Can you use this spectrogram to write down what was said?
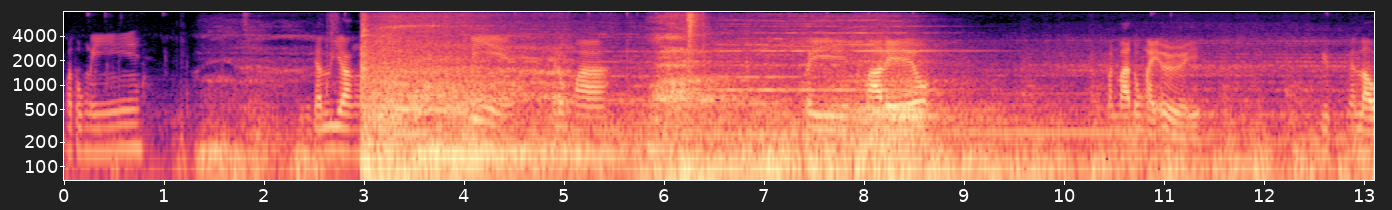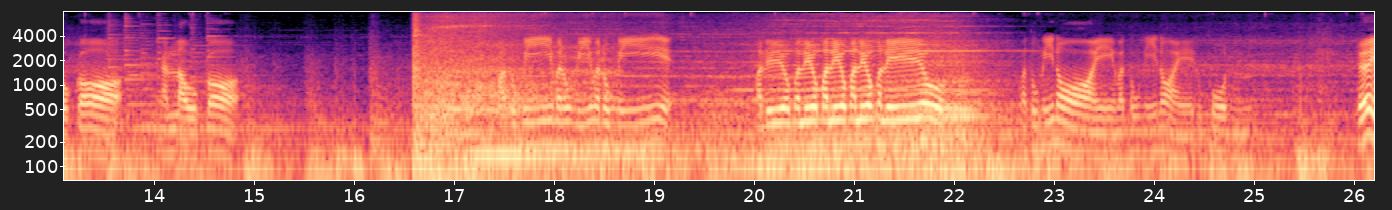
มาตรงนี้เห็นกันหรือยังนี่ไม่ต้องมาเซมันมาแล้ว มาตรงไหนเอ่ยคืองั้นเราก็งั้นเราก็ มาตรงนี้มาตรงนี้มาตรงนี้ มาเร็วมาเร็วมาเร็วมาเร็วมาเร็ว มาตรงนี้หน่อย มาตรงนี้หน่อยทุกคนเฮ้ย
